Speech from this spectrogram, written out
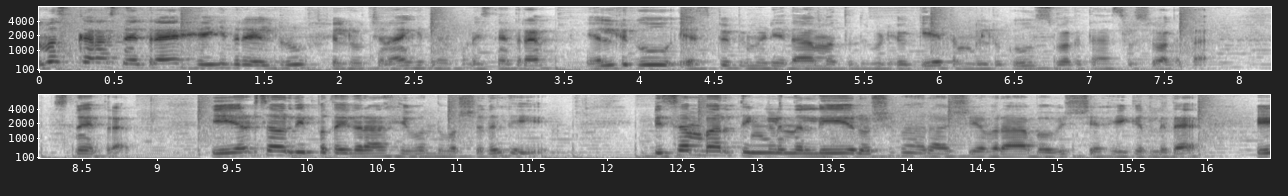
ನಮಸ್ಕಾರ ಸ್ನೇಹಿತರೆ ಹೇಗಿದ್ರೆ ಎಲ್ರು? ಎಲ್ರು ಚೆನ್ನಾಗಿದ್ರೆ ಅನ್ಕೊಳ್ಳಿ ಸ್ನೇಹಿತರೆ, ಎಲ್ರಿಗೂ ಎಸ್ ಪಿ ಬಿ ಮೀಡಿಯಾದ ಮತ್ತೊಂದು ವಿಡಿಯೋಗೆ ತಮಗೆಲ್ರಿಗೂ ಸ್ವಾಗತ, ಸುಸ್ವಾಗತ. ಸ್ನೇಹಿತರೆ, ಈ ಎರಡ್ ಸಾವಿರದ ಇಪ್ಪತ್ತೈದರ ಈ ಒಂದು ವರ್ಷದಲ್ಲಿ ಡಿಸೆಂಬರ್ ತಿಂಗಳಿನಲ್ಲಿ ವೃಷಭ ರಾಶಿಯವರ ಭವಿಷ್ಯ ಹೇಗಿರಲಿದೆ? ಈ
